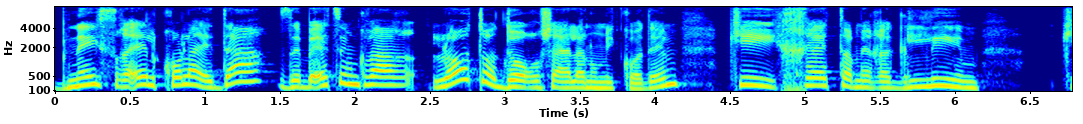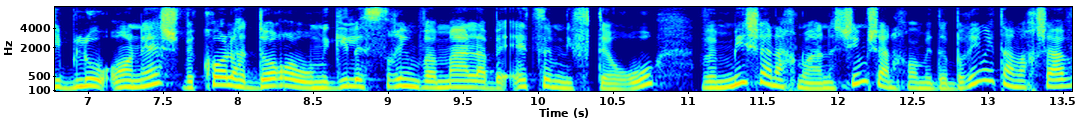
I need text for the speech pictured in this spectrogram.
בני ישראל, כל העדה, זה בעצם כבר לא אותו דור שהיה לנו מקודם, כי חטא המרגלים קיבלו עונש, וכל הדור ההוא מגיל 20 ומעלה בעצם נפטרו, ומי שאנחנו, האנשים שאנחנו מדברים איתם עכשיו,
